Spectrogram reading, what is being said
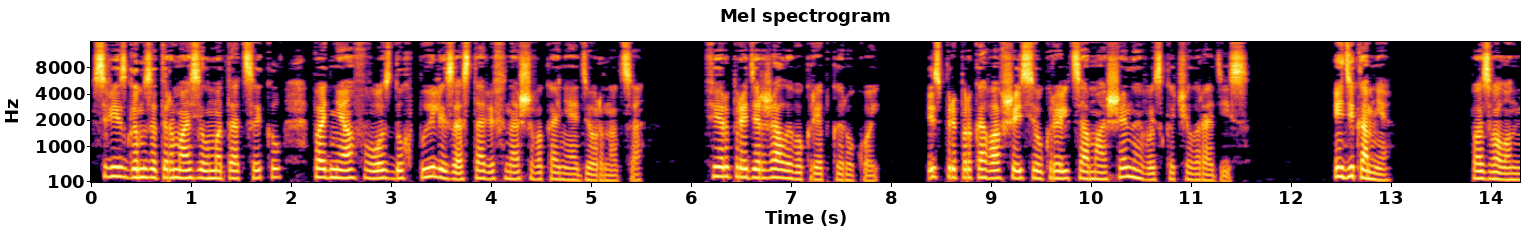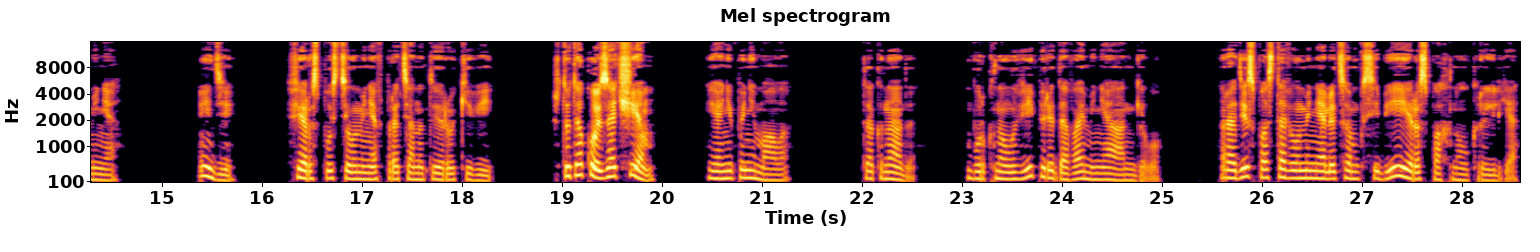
С визгом затормозил мотоцикл, подняв в воздух пыль и заставив нашего коня дернуться. Фер придержал его крепкой рукой. Из припарковавшейся у крыльца машины выскочил Радис. «Иди ко мне», — позвал он меня. «Иди». Фер спустил меня в протянутые руки Ви. «Что такое? Зачем?» Я не понимала. «Так надо», — буркнул Ви, передавая меня ангелу. Радис поставил меня лицом к себе и распахнул крылья.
